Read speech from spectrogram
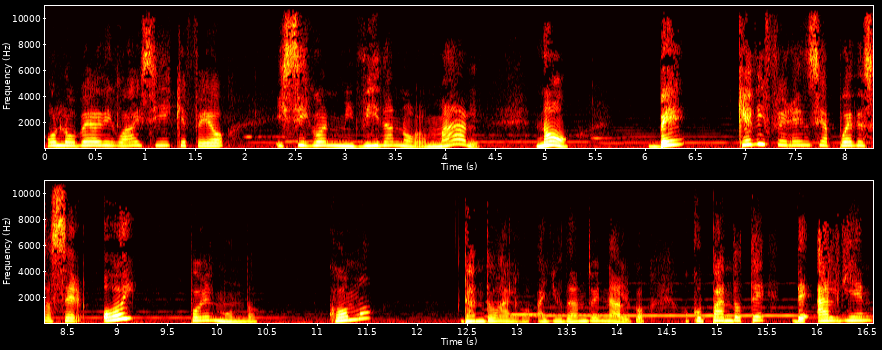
O lo veo y digo, ay, sí, qué feo, y sigo en mi vida normal. No, ve qué diferencia puedes hacer hoy por el mundo. ¿Cómo? Dando algo, ayudando en algo, ocupándote de alguien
